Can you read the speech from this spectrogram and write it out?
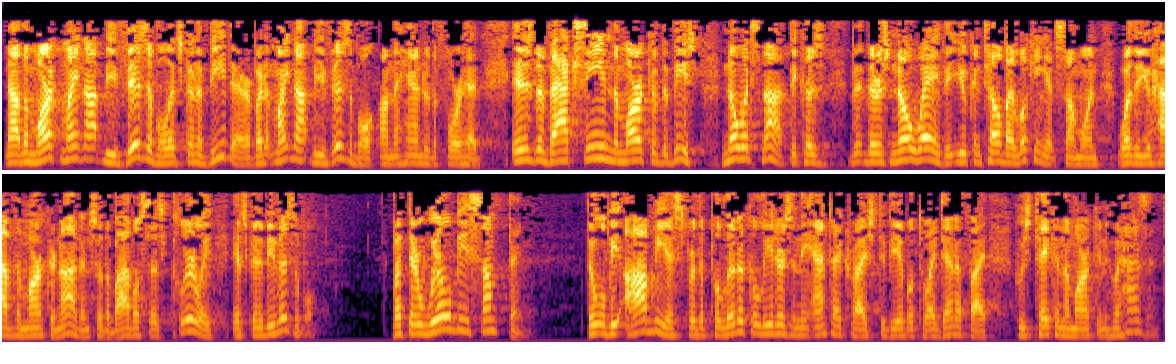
Now, the mark might not be visible. It's going to be there, but it might not be visible on the hand or the forehead. Is the vaccine the mark of the beast? No, it's not, because th- there's no way that you can tell by looking at someone whether you have the mark or not. And so the Bible says clearly it's going to be visible. But there will be something that will be obvious for the political leaders and the Antichrist to be able to identify who's taken the mark and who hasn't.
